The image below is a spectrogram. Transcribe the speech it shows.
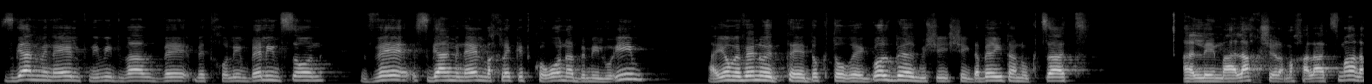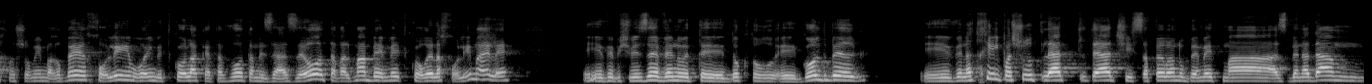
סגן מנהל פנימית ו' בבית חולים בלינסון, וסגן מנהל מחלקת קורונה במילואים. היום הבאנו את אה, דוקטור גולדברג בשביל שידבר איתנו קצת על אה, מהלך של המחלה עצמה. אנחנו שומעים הרבה חולים, רואים את כל הכתבות המזעזעות, אבל מה באמת קורה לחולים האלה? אה, ובשביל זה הבאנו את דוקטור גולדברג, ונתחיל פשוט לאט לאט שיספר לנו באמת מה... אז בן אדם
